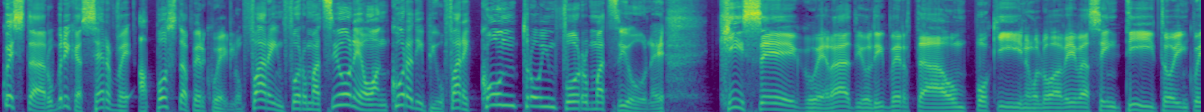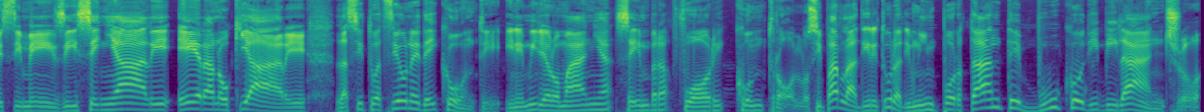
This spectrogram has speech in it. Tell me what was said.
questa rubrica serve apposta per quello, fare informazione o ancora di più, fare controinformazione. Chi segue Radio Libertà un pochino lo aveva sentito in questi mesi, i segnali erano chiari, la situazione dei conti in Emilia-Romagna sembra fuori controllo. Si parla addirittura di un importante buco di bilancio,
